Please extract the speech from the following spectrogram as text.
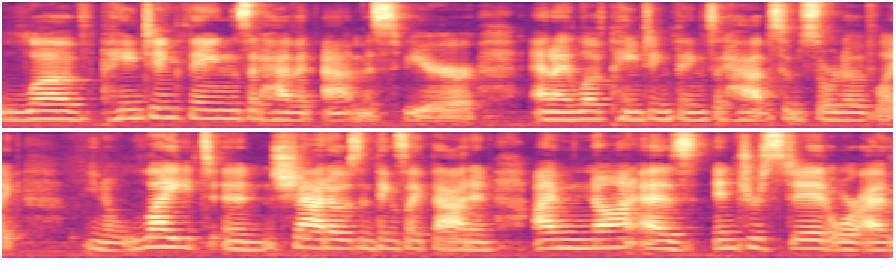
love painting things that have an atmosphere and I love painting things that have some sort of like you know light and shadows and things like that and i'm not as interested or as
